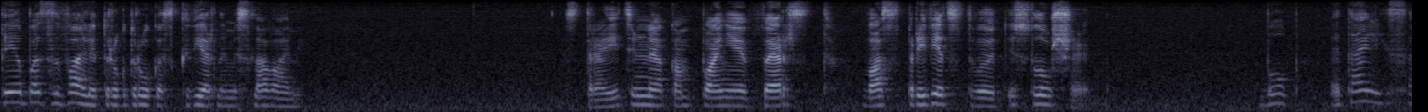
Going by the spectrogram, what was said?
да и обозвали друг друга скверными словами. Строительная компания «Верст» вас приветствует и слушает. Боб, это Алиса.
